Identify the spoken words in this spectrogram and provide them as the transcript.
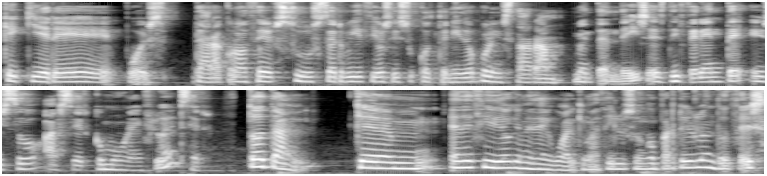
que quiere pues dar a conocer sus servicios y su contenido por Instagram, ¿me entendéis? Es diferente eso a ser como una influencer. Total, que mm, he decidido que me da igual, que me hace ilusión compartirlo, entonces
